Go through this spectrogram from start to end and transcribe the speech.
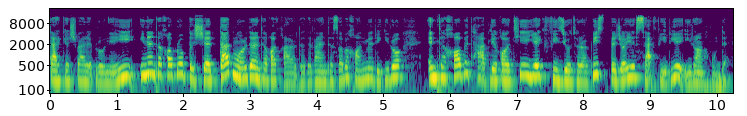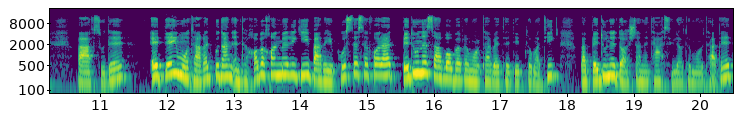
در کشور برونئی این انتخاب رو به شدت مورد انتقاد قرار داده و انتصاب خانم ریگی رو انتخاب تبلیغاتی یک فیزیوتراپیست به جای سفیری ایران خونده و افزوده عده‌ای معتقد بودند انتخاب خانم ریگی برای پست سفارت بدون سوابق مرتبط دیپلماتیک و بدون داشتن تحصیلات مرتبط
